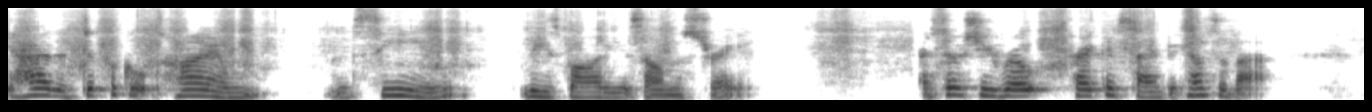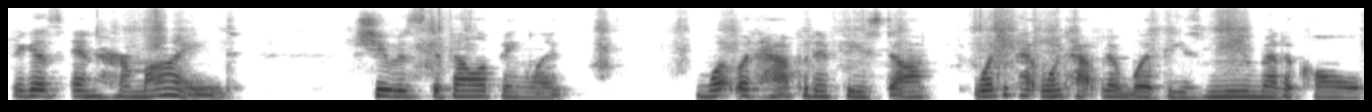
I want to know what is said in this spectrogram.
had a difficult time seeing these bodies on the street. And so she wrote Frankenstein because of that. Because in her mind, she was developing like what would happen if these doc what if would happen with these new medical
